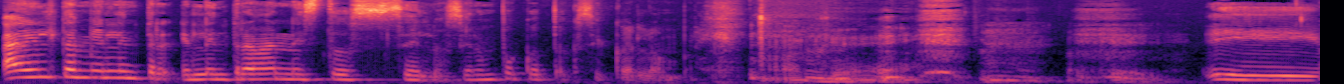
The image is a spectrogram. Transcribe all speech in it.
a él también le, entra- le entraban estos celos, era un poco tóxico el hombre. Ok. Ok. Y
